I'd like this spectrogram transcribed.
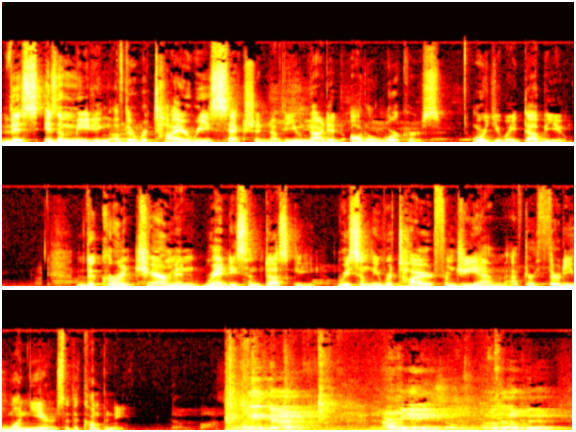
This is a meeting of the retirees section of the United Auto Workers, or UAW. The current chairman, Randy Sandusky, recently retired from GM after 31 years at the company. We've got uh, our meetings a, little bit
